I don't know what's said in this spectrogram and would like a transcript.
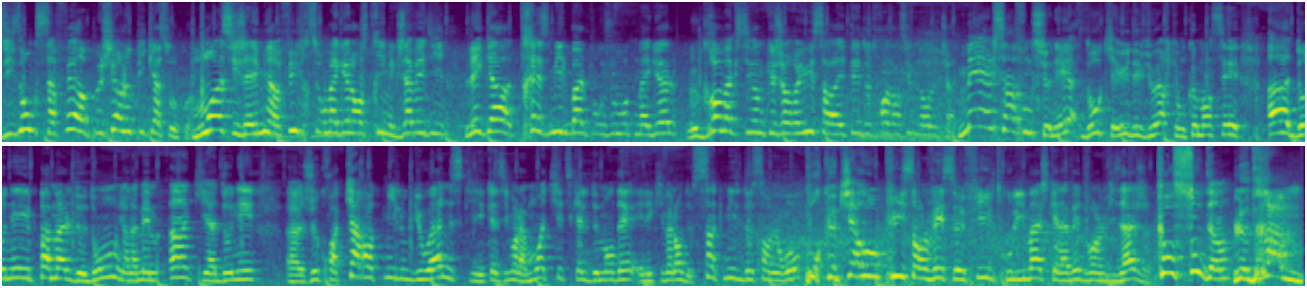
Disons que ça fait un peu cher le Picasso quoi. Moi si j'avais mis un filtre sur ma gueule en stream et que j'avais dit les gars 13 000 balles pour que je vous montre ma gueule, le grand maximum que j'aurais eu ça aurait été 2-3 insultes dans le chat. Mais elle ça a fonctionné donc il y a eu des viewers qui ont commencé à donner pas mal de dons. Il y en a même un qui a donné euh, je crois 40 000 yuan, ce qui est quasiment la moitié de ce qu'elle demandait et l'équivalent de 5200 euros pour que Kao puisse enlever ce filtre ou l'image qu'elle avait devant le visage. Quand soudain, le drame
